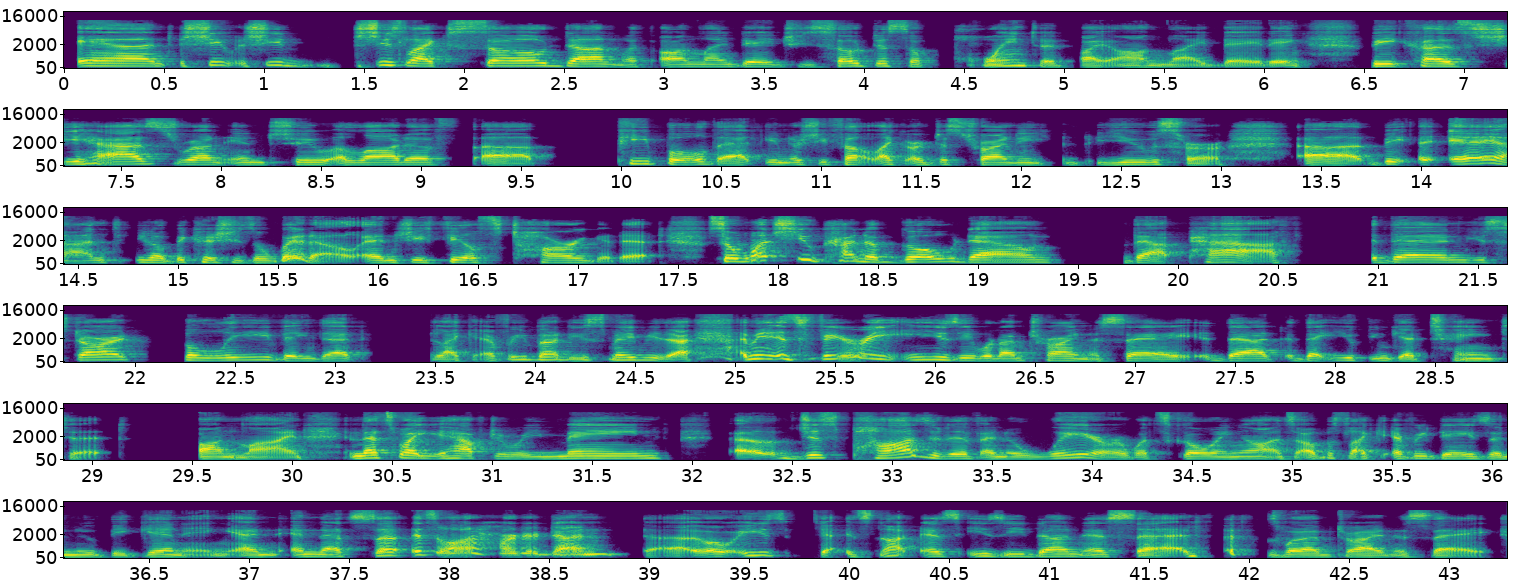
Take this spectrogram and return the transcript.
And she she she's like so done with online dating. She's so disappointed by online dating because she has run into a lot of uh, people that you know she felt like are just trying to use her uh, be, and you know because she's a widow and she feels targeted so once you kind of go down that path then you start believing that like everybody's maybe that i mean it's very easy what i'm trying to say that that you can get tainted online and that's why you have to remain uh, just positive and aware what's going on. It's almost like every day is a new beginning and and that's uh, it's a lot harder done uh, or easy it's not as easy done as said is what i'm trying to say.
